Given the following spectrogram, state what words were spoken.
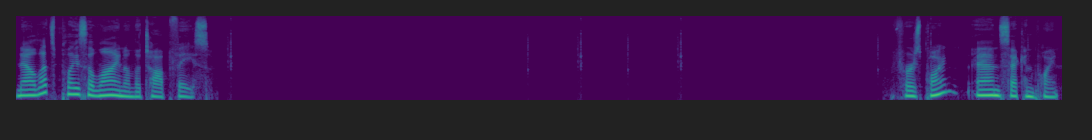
Now let's place a line on the top face. First point and second point.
